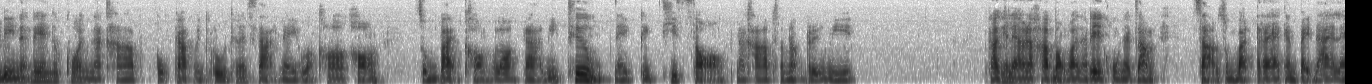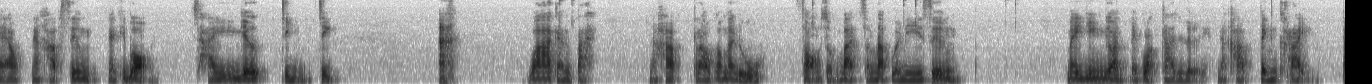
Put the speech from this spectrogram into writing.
ัสดีนักเรียนทุกคนนะครับ พบกับคุณครูเทิดศักดิ์ในหัวข้อของสมบัติของลองการลิทึมในคลิปที่ 2 นะครับสำหรับเรื่องนี้คราวที่แล้วนะครับบอกว่านักเรียนคงจะจำสามสมบัติแรกกันไปได้แล้วนะครับ ซึ่งอย่างที่บอกใช้เยอะจริงๆอะว่ากันไปนะครับ เราก็มาดู 2 สมบัติสำหรับวันนี้ซึ่งไม่ยิ่งหย่อนไปกว่ากันเลยนะครับ เป็นใครไป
